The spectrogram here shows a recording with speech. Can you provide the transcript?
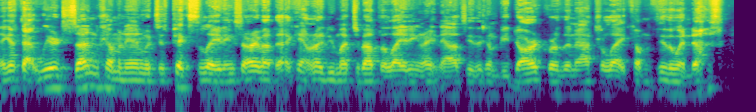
I got that weird sun coming in, which is pixelating. Sorry about that. I can't really do much about the lighting right now. It's either going to be dark or the natural light coming through the windows.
